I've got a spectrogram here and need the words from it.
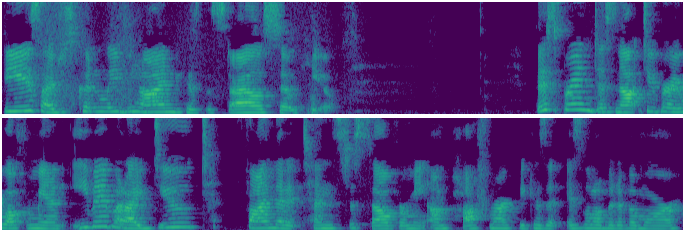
These I just couldn't leave behind because the style is so cute. This brand does not do very well for me on eBay, but I do find that it tends to sell for me on Poshmark because it is a little bit of a more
